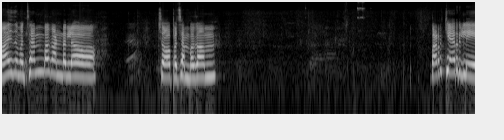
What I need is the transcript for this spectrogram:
ആ ഇത് ചെമ്പകം ഉണ്ടല്ലോ ചോപ്പ ചെമ്പകം. പറിക്കാറില്ലേ?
